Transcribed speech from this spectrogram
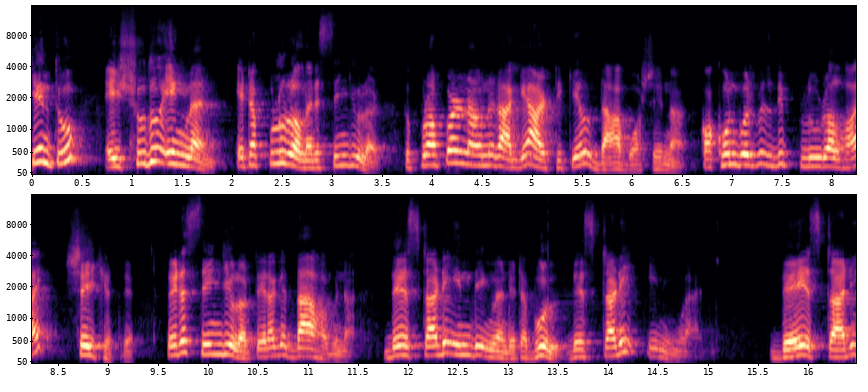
কিন্তু এই শুধু ইংল্যান্ড এটা প্লুরাল না, এটা সিঙ্গুলার তো প্রপার নাউনের আগে আর্টিকেল দা বসে না। কখন বসবে যদি প্লুরাল হয়, সেই ক্ষেত্রে। তো এটা সিঙ্গুলার তো এর আগে দা হবে না। They study in the England এটা ভুল। They study in England they study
